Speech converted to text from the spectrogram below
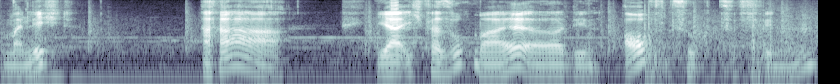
Und mein Licht? Haha. Ja, ich versuche mal, äh, den Aufzug zu finden.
